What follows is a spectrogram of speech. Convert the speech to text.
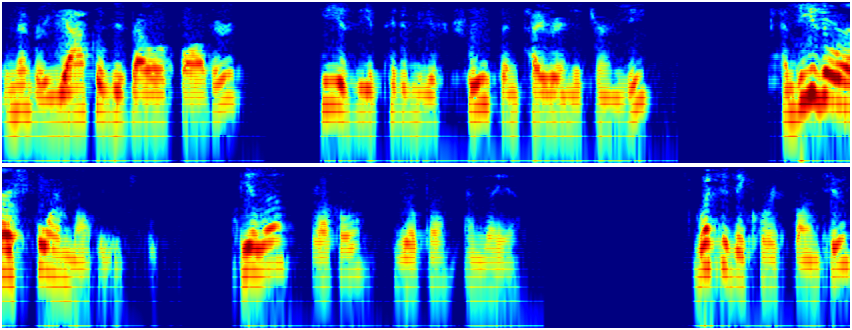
Remember, Yaakov is our father. He is the epitome of truth and Tyra and eternity. And these are our four mothers. Bila, Rachel, Zilpa, and Leah. What do they correspond to?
